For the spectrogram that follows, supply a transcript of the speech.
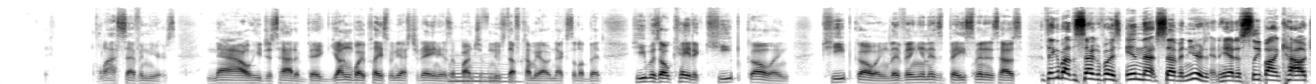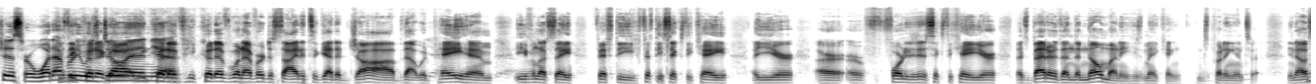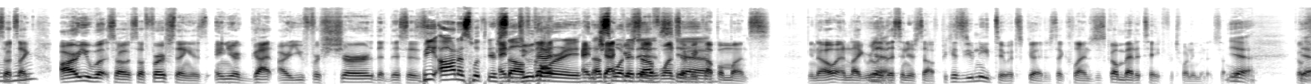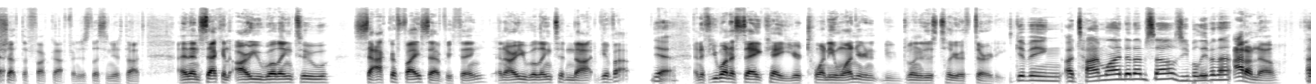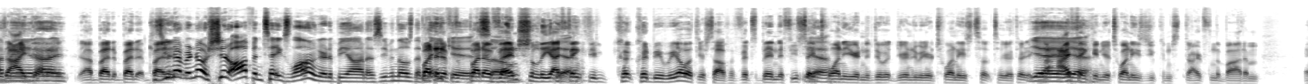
the last seven years. Now he just had a big young boy placement yesterday, and he has a bunch of new stuff coming out next little bit. He was okay to keep going, keep going, living in his basement in his house. Think about the sacrifice in that seven years, and he had to sleep on couches or whatever he, was coulda doing. got- he yeah. could have he could have whenever decided to get a job that would pay him even let's say 50 50 60k a year or, or 40 to 60k a year that's better than the no money he's making and just putting into it you know so it's like Mm-hmm. are you so so first thing is in your gut are you for sure that this is Be honest with and yourself, do that Corey. and That's check what yourself once yeah. every couple months you know and like really Yeah. listen to yourself because you need to it's good it's a cleanse just go meditate for 20 minutes somewhere. Yeah. Go Yeah. shut the fuck up and just listen to your thoughts. And then second, are you willing to sacrifice everything? And are you willing to not give up? Yeah. And if you want to say, okay, you're 21, you're, gonna, you're willing to do this till you're 30. Giving a timeline to themselves. You believe in that? I don't know. I Because I, mean, did Uh, but but but you never know. Shit often takes longer, to be honest, even those that But, make if, it. but so, eventually, I think you could, could be real with yourself. If it's been, if you say Yeah. 20, you're going to do it. You're to do it in your 20s till, till you're 30. Yeah, yeah, I yeah. think in your 20s you can start from the bottom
